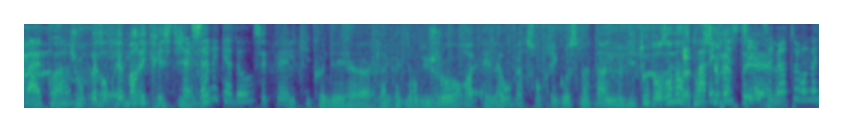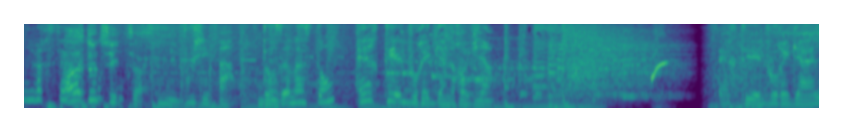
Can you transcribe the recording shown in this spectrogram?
Bah quoi Je vous présenterai Marie-Christine. J'aime bien C'est- les cadeaux. C'est elle qui connaît euh, l'ingrédient du jour. Elle a ouvert son frigo ce matin. Elle nous dit tout dans un instant sur Marie-Christine, RTL. c'est bientôt mon anniversaire. À tout de suite. Ne bougez pas. Dans un instant, RTL vous régale revient. RTL vous régale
